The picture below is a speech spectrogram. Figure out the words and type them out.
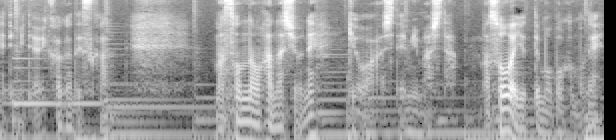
えてみてはいかがですか？まあそんなお話をね今日はしてみました、まあ、そうは言っても僕もね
